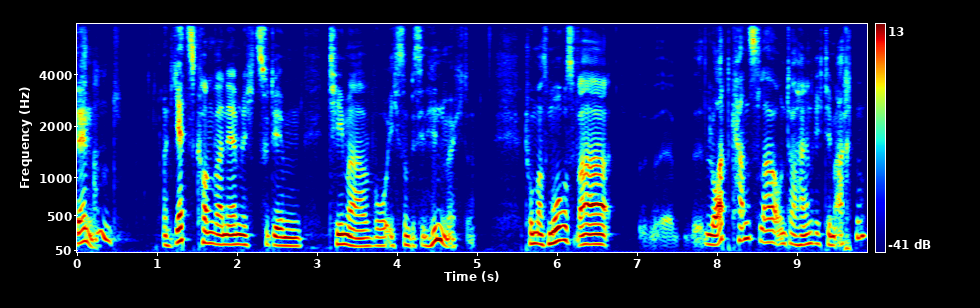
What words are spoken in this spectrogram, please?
Denn, Spannend. Und jetzt kommen wir nämlich zu dem Thema, wo ich so ein bisschen hin möchte. Thomas Morus war äh, Lordkanzler unter Heinrich VIII.,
